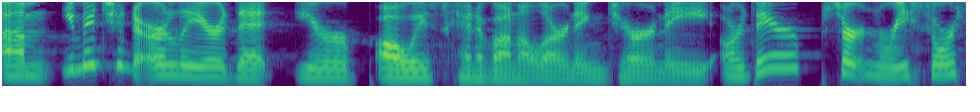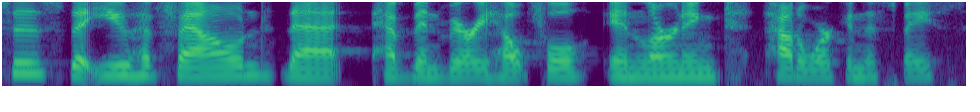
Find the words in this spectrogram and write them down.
Um, you mentioned earlier that you're always kind of on a learning journey. Are there certain resources that you have found that have been very helpful in learning t- how to work in this space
